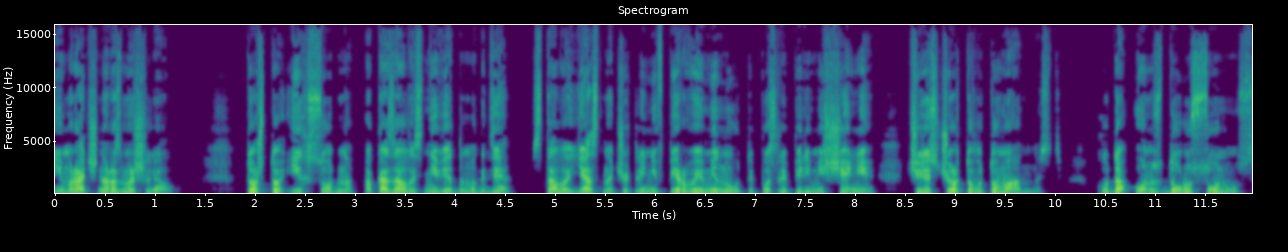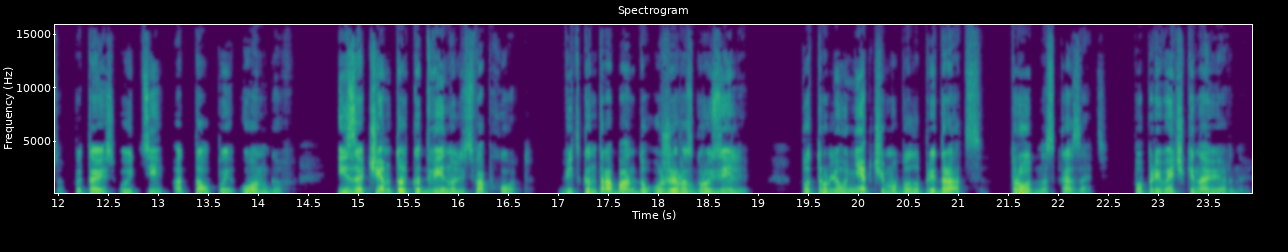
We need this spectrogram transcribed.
И мрачно размышлял. То, что их судно оказалось неведомо где, стало ясно чуть ли не в первые минуты после перемещения через чертову туманность, куда он с дуру сунулся, пытаясь уйти от толпы онгов. И зачем только двинулись в обход? Ведь контрабанду уже разгрузили. Патрулю не к чему было придраться. Трудно сказать. По привычке, наверное.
